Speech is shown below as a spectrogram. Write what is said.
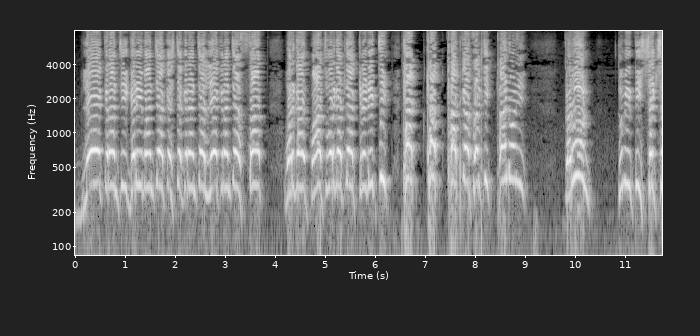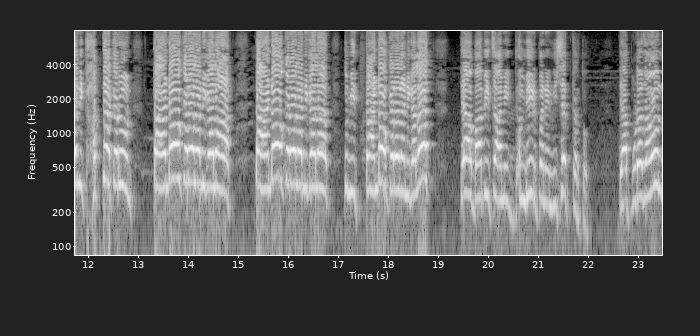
लेकरांची गरिबांच्या कष्टकऱ्यांच्या लेकरांच्या सात वर्गात पाच वर्गातल्या क्रेडिटची खात खाट खाटकासारखी खांडोळी करून तुम्ही ती शैक्षणिक हत्या करून तांडव करायला निघालात तांडव करायला निघालात तुम्ही तांडव करायला निघालात त्या बाबीचा आम्ही गंभीरपणे निषेध करतो. त्या पुढे जाऊन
